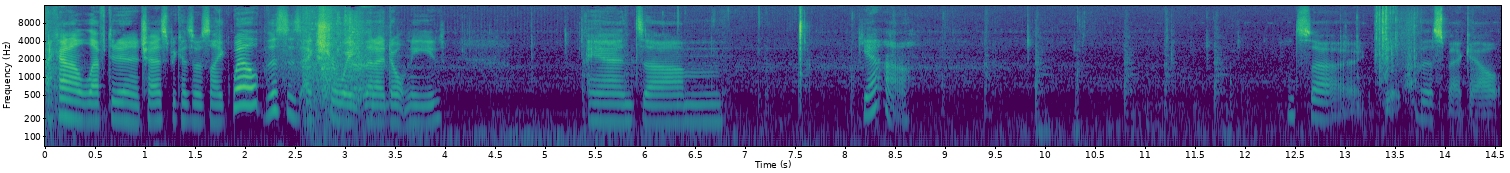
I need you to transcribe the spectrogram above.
I kind of left it in a chest because I was like, well, this is extra weight that I don't need. And, um, yeah. Let's, uh, get this back out.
